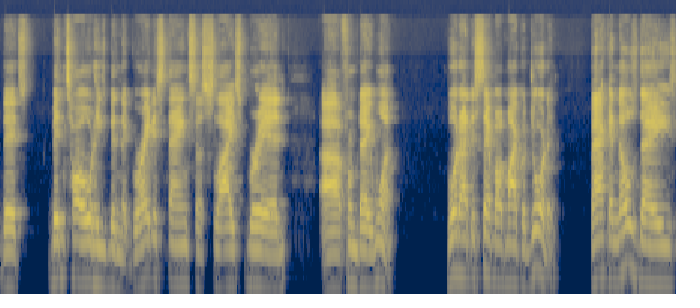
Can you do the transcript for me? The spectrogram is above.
that's been told he's been the greatest thing since sliced bread uh, from day one. What I just say about Michael Jordan. Back in those days,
